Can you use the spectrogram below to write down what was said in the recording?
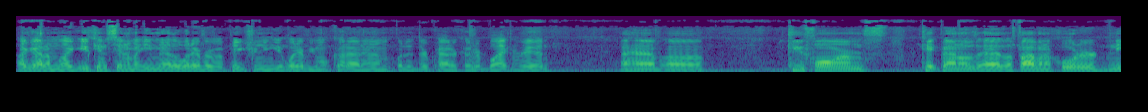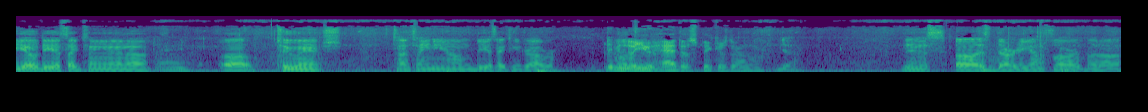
I got them like you can send them an email or whatever of a picture, and you can get whatever you want cut out in them. But they're powder coated black and red. I have uh, Q forms, kick panels. Has a five and a quarter Neo DS18 and a uh, two inch titanium DS18 driver. I didn't even know you had those speakers down there. Yeah. Then it's uh it's dirty. I'm sorry, but uh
